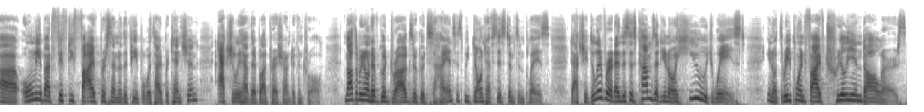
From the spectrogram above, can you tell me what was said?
uh, only about 55% of the people with hypertension actually have their blood pressure under control. Not that we don't have good drugs or good science, it's we don't have systems in place to actually deliver it. And this is, comes at you know a huge waste. You know, 3.5 trillion dollars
